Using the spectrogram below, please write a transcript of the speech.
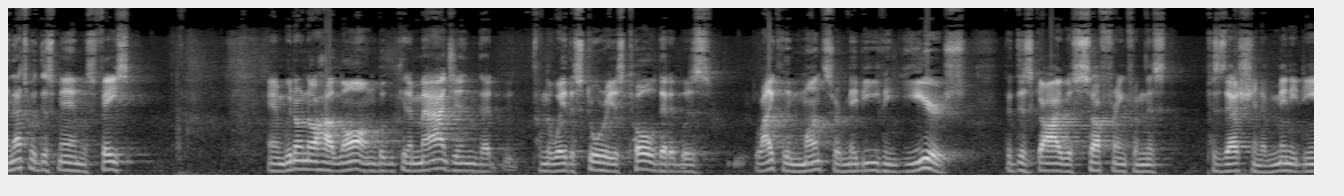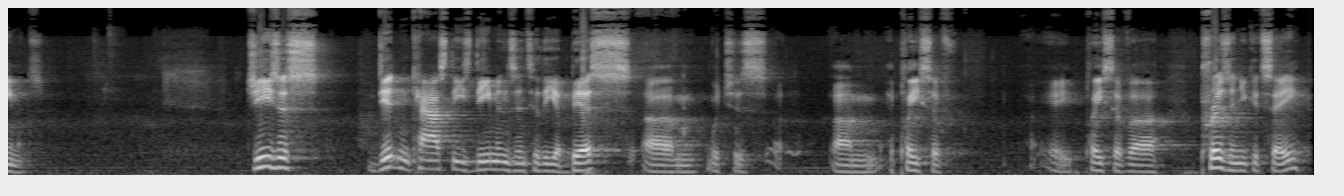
And that's what this man was facing. And we don't know how long, but we can imagine that from the way the story is told, that it was likely months or maybe even years that this guy was suffering from this possession of many demons. Jesus didn't cast these demons into the abyss, um, which is um, a place of a place of uh, prison, you could say,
